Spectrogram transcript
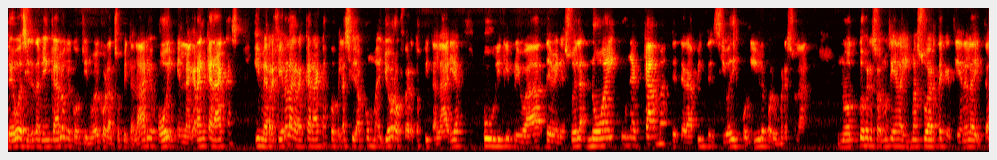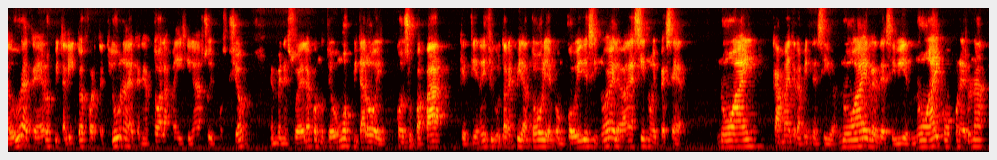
Debo decirte también, Carlos, que continúa el colapso hospitalario hoy en la Gran Caracas, y me refiero a la Gran Caracas porque es la ciudad con mayor oferta hospitalaria pública y privada de Venezuela. No hay una cama de terapia intensiva disponible para un venezolano. No todos venezolanos tienen la misma suerte que tiene la dictadura de tener el hospitalito de Fuerte Tiuna, de tener todas las medicinas a su disposición. En Venezuela, cuando usted va a un hospital hoy con su papá que tiene dificultad respiratoria, con COVID-19, le van a decir no hay PCR, no hay cama de terapia intensiva, no hay Remdesivir, no hay cómo poner una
